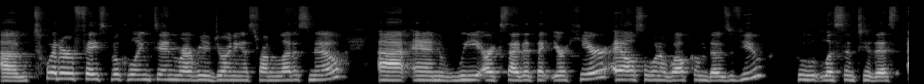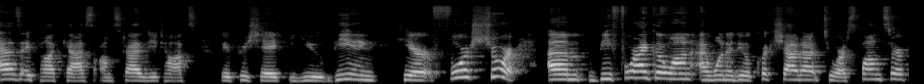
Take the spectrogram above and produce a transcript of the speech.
um, Twitter, Facebook, LinkedIn, wherever you're joining us from, let us know. Uh, and we are excited that you're here. I also want to welcome those of you who listen to this as a podcast on Strategy Talks. We appreciate you being here for sure. Um, before I go on, I want to do a quick shout out to our sponsor,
